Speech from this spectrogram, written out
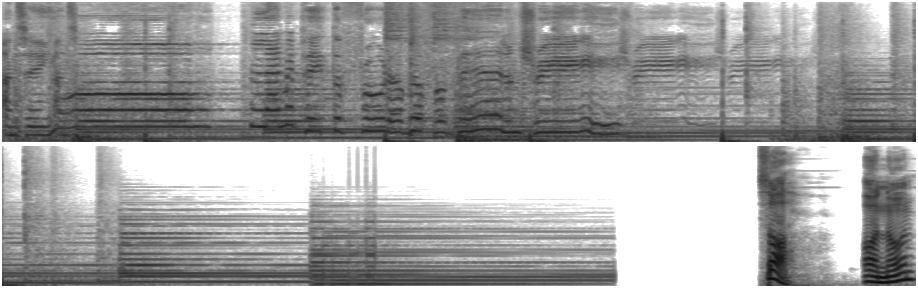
until you let me pick the fruit of the forbidden tree. So. Und nun?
